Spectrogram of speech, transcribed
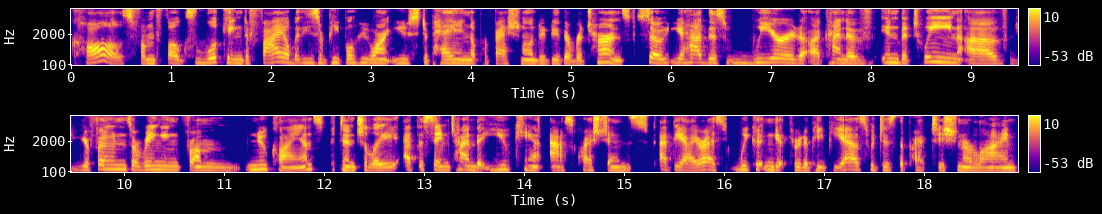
calls from folks looking to file, but these are people who aren't used to paying a professional to do their returns. So you had this weird uh, kind of in between of your phones are ringing from new clients potentially at the same time that you can't ask questions at the IRS. We couldn't get through to PPS, which is the practitioner line.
